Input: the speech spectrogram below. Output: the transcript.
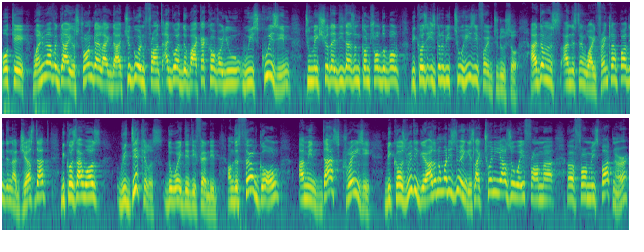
Okay, when you have a guy, a strong guy like that, you go in front, I go at the back, I cover you, we squeeze him to make sure that he doesn't control the ball because it's going to be too easy for him to do so. I don't understand why Frank Lampard didn't adjust that because that was ridiculous the way they defended. On the third goal, I mean, that's crazy because Rudiger, I don't know what he's doing. He's like 20 yards away from uh, uh, from his partner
